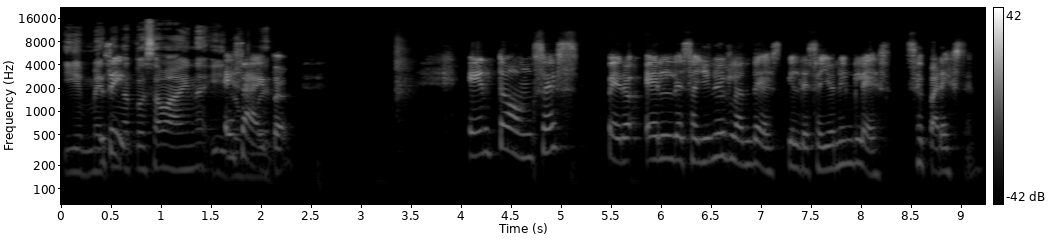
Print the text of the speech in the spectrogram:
y meten Sí. a toda esa vaina y Exacto. Entonces, pero el desayuno irlandés y el desayuno inglés se parecen.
